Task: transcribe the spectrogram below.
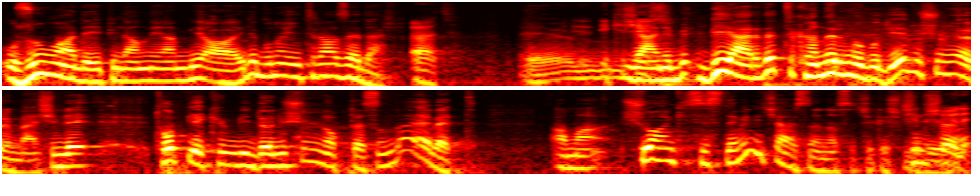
uzun vadeyi planlayan bir aile buna itiraz eder. Evet. Ee, İki şey- yani bi- bir yerde tıkanır mı bu diye düşünüyorum ben. Şimdi e, topyekün bir dönüşüm noktasında evet. Ama şu anki sistemin içerisinde nasıl çıkış Şimdi şöyle.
